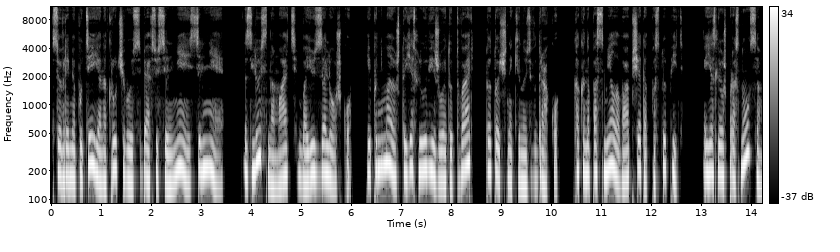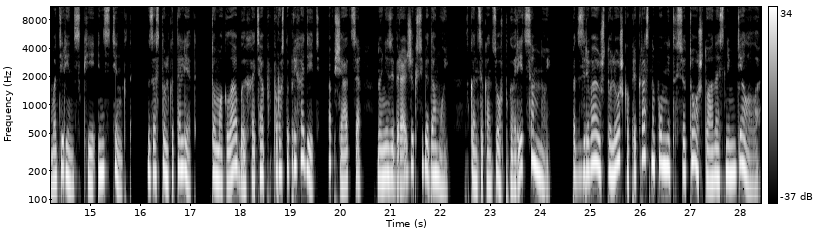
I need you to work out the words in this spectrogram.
Все время пути я накручиваю себя все сильнее и сильнее. Злюсь на мать, боюсь за Лёшку и понимаю, что если увижу эту тварь, то точно кинусь в драку. Как она посмела вообще так поступить? Если уж проснулся материнский инстинкт за столько-то лет, то могла бы хотя бы просто приходить, общаться, но не забирать же к себе домой. В конце концов, поговорить со мной. Подозреваю, что Лёшка прекрасно помнит все то, что она с ним делала.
